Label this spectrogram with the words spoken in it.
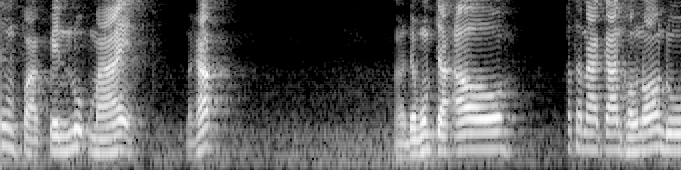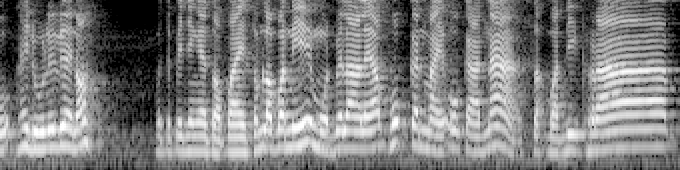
อุ้มฝากเป็นลูกไม้นะครับ เดี๋ยวผมจะเอา พัฒนาการของน้องดูให้ดูเรื่อยๆเนาะมันจะเป็นยังไงต่อไปสำหรับวันนี้หมดเวลาแล้วพบกันใหม่โอกาสหน้า สวัสดีครับ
